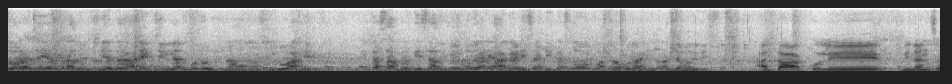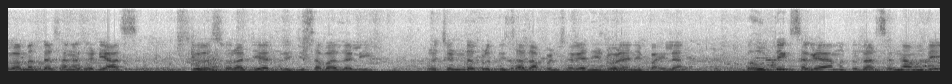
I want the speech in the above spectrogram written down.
स्वराज्य यात्रा तुमची आता अनेक जिल्ह्यांमधून सुरू आहे. कसा प्रतिसाद मिळतोय आणि आघाडीसाठी कसं वातावरण राज्यामध्ये दिसतं आता अकोले विधानसभा मतदारसंघासाठी आज शिव स्वराज्य यात्रेची सभा झाली. प्रचंड प्रतिसाद आपण सगळ्यांनी डोळ्याने पाहिला. बहुतेक सगळ्या मतदारसंघामध्ये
